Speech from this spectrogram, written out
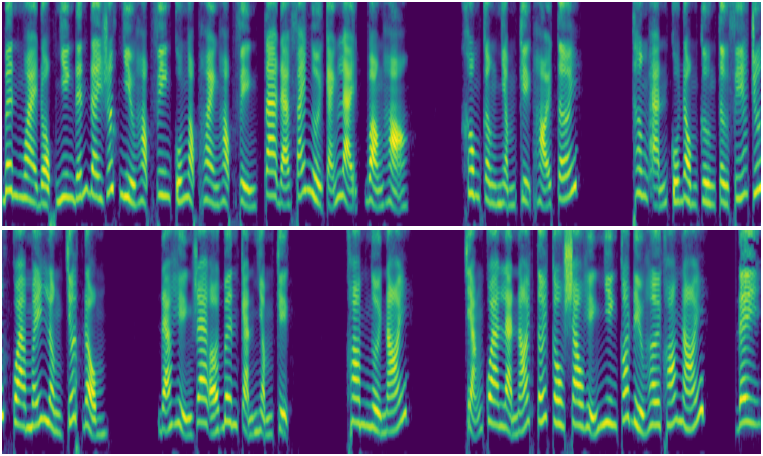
bên ngoài đột nhiên đến đây rất nhiều học viên của Ngọc Hoàng học viện, ta đã phái người cản lại bọn họ. Không cần Nhậm Kiệt hỏi tới. Thân ảnh của Đồng Cường từ phía trước qua mấy lần chớp động, đã hiện ra ở bên cạnh Nhậm Kiệt. Khom người nói: chẳng qua là nói tới câu sau hiển nhiên có điều hơi khó nói. Đây,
